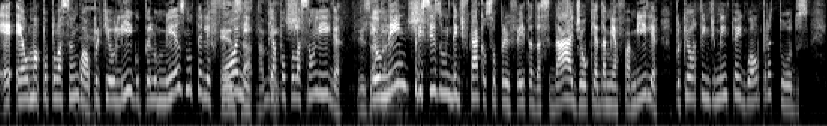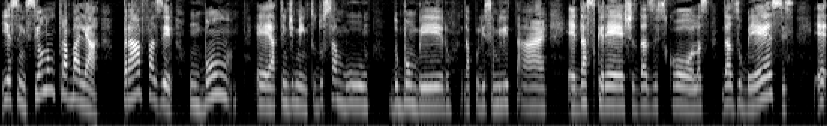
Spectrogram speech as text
é, é, uma população igual, porque eu ligo pelo mesmo telefone Exatamente. que a população liga. Exatamente. Eu nem preciso me identificar que eu sou prefeita da cidade ou que é da minha família, porque o atendimento é igual para todos. E assim, se eu não trabalhar para fazer um bom é, atendimento do SAMU, do bombeiro, da polícia militar, é, das creches, das escolas, das UBSs, está é,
